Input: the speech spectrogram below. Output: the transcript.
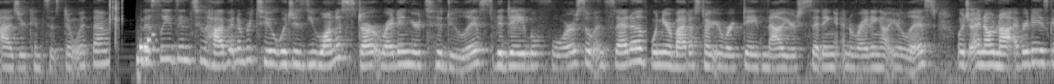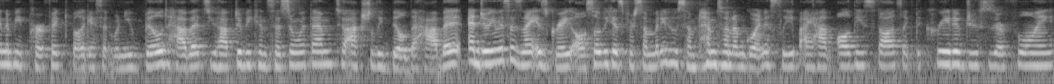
as you're consistent with them. This leads into habit number two, which is you want to start writing your to-do list the day before. So instead of when you're about to start your workday, now you're sitting and writing out your list, which I know not every day is going to be perfect. But like I said, when you build habits, you have to be consistent with them to actually build a habit. And doing this at night is great also because for somebody who sometimes when I'm going to sleep, I have all these thoughts, like the creative juices are flowing.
